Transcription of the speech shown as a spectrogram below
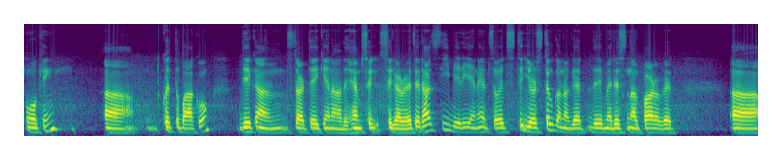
smoking, uh, quit tobacco, they can start taking uh, the hemp cig- cigarette. It has CBD in it, so it's st- you're still gonna get the medicinal part of it uh,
